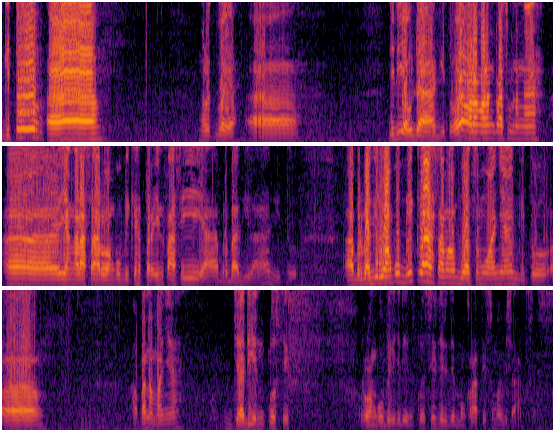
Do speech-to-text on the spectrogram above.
Gitu uh, menurut gue ya uh, jadi ya udah gitu. Orang-orang kelas menengah uh, yang ngerasa ruang publiknya terinvasi ya berbagilah gitu. Uh, berbagi ruang publik lah sama buat semuanya gitu. Uh, apa namanya? Jadi inklusif. Ruang publiknya jadi inklusif jadi demokratis semua bisa akses.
